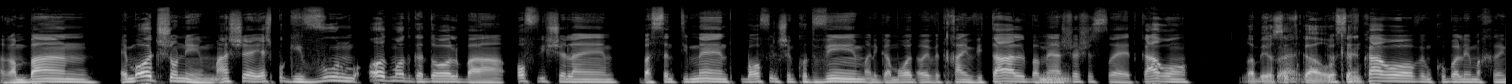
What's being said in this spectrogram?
הרמב"ן, הם מאוד שונים. מה שיש פה גיוון מאוד מאוד גדול באופי שלהם, בסנטימנט, באופן שהם כותבים. אני גם מאוד אוהב את חיים ויטל במאה Mm. ה-16, את קארו. רבי יוסף קארו, יוסף כן. קארו ומקובלים אחרים.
